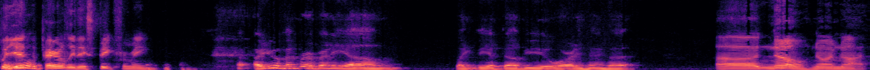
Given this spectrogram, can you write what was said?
but Are yet you- apparently they speak for me. Are you a member of any um like VFW or anything like that? Uh, no, no, I'm not.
